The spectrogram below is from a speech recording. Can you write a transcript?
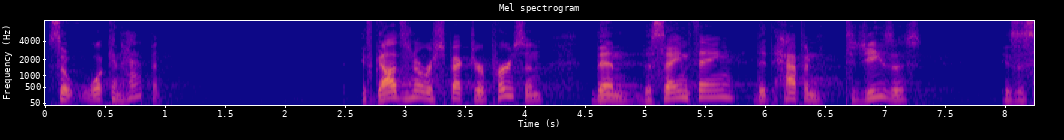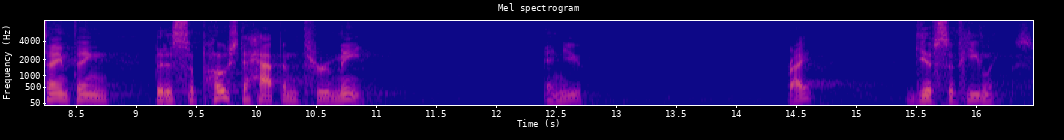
So, what can happen? If God's no respecter of person, then the same thing that happened to Jesus is the same thing that is supposed to happen through me and you. Right? gifts of healings.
